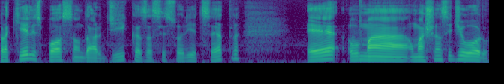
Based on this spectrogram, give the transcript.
para que eles possam dar dicas, assessoria, etc., é uma, uma chance de ouro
